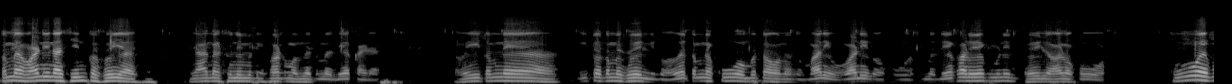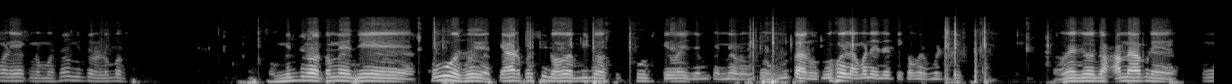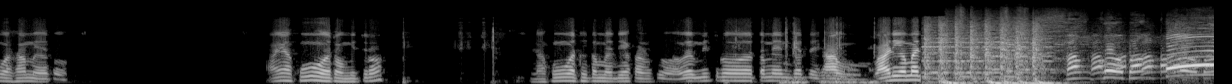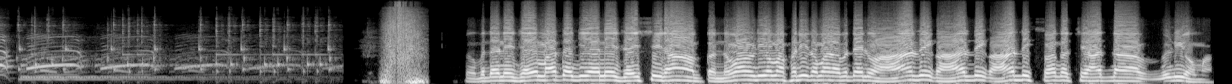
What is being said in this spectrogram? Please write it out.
તમે વાડીના સીન તો જોયા છે એ આગળ સિનેમેટિક શોર્ટમાં મેં તમને દેખાડ્યા. હવે એ તમને એ તો તમે જોઈ લીધો. હવે તમને કૂવો બતાવવાનો છે. મારી વાડીનો કૂવો તમે દેખાડો એક મિનિટ, જોઈ લો આનો કૂવો. કૂવો પણ એક નંબર છે મિત્રો, લગભગ. મિત્રો, તમે જે કૂવો જોયો, ત્યાર પછી હવે બીજો શૂટ કહેવાય જેમ કે મેં ઉતારું છું એટલે મને નથી ખબર પડતી. હવે જો સામે આપણે કૂવો સામે હતો. અહીંયા કૂવો હતો, મિત્રો. ના કુવાથી તમે દેખાડો છો. હવે મિત્રો તમે એમ કહેતા છો, આ વાડી અમારી તો બધાને જય માતાજી અને જય શ્રી રામ. તો નવા વિડીયોમાં ફરી તમારા બધાનું હાર્દિક હાર્દિક હાર્દિક સ્વાગત છે આજના વિડીયોમાં.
